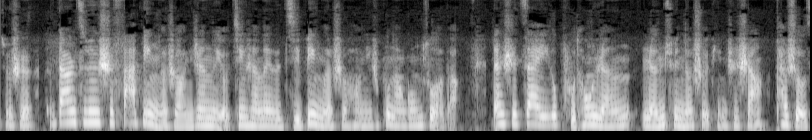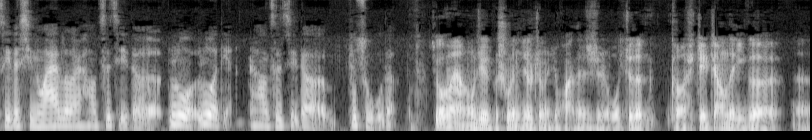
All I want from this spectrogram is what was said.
就是当然，咨询师发病的时候，你真的有精神类的疾病的时候，你是不能工作的。但是在一个普通人人群的水平之上，他是有自己的喜怒哀乐，然后自己的弱弱点，然后自己的不足的。就欧万亚龙这个书里面就是这么一句话，他是我觉得可能是这章的一个呃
